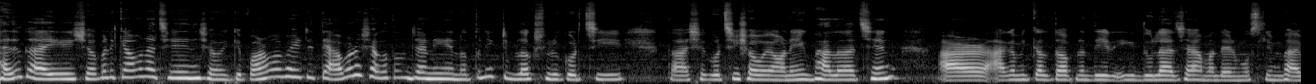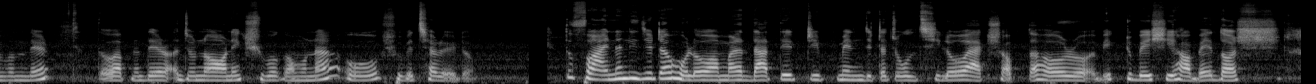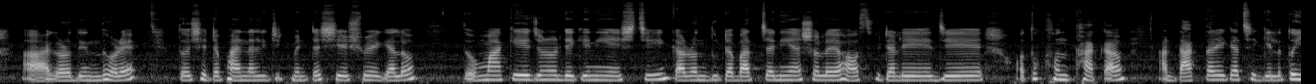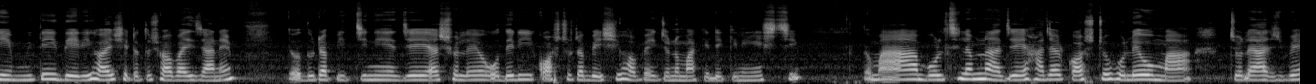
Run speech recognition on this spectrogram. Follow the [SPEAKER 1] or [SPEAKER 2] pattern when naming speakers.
[SPEAKER 1] Hello guy সকলে কেমন আছেন? সবাইকে পরমা ভাইটিতে আবারও স্বাগতম জানিয়ে নতুন একটি ব্লগ শুরু করছি। তো আশা করছি সবাই অনেক ভালো আছেন। আর আগামীকাল তো আপনাদের ঈদুল আজহা আমাদের মুসলিম ভাই বোনদের তো আপনাদের জন্য অনেক শুভকামনা ও শুভেচ্ছা রইল। তো ফাইনালি যেটা হলো, আমার দাঁতের ট্রিটমেন্ট যেটা চলছিল এক সপ্তাহর একটু বেশি হবে, দশ, এগারো দিন ধরে। তো সেটা ফাইনালি ট্রিটমেন্টটা শেষ হয়ে গেল। তো মাকে এই জন্য ডেকে নিয়ে এসেছি, কারণ দুটা বাচ্চা নিয়ে আসলে হসপিটালে যে অতক্ষণ থাকা, আর ডাক্তারের কাছে গেলে তো এমনিতেই দেরি হয়, সেটা তো সবাই জানে। তো দুটা পিচ্চি নিয়ে যে আসলে ওদেরই কষ্টটা বেশি হবে, এই জন্য মাকে ডেকে নিয়ে এসেছি। তো মা বলছিলাম না যে হাজার কষ্ট হলেও মা চলে আসবে।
